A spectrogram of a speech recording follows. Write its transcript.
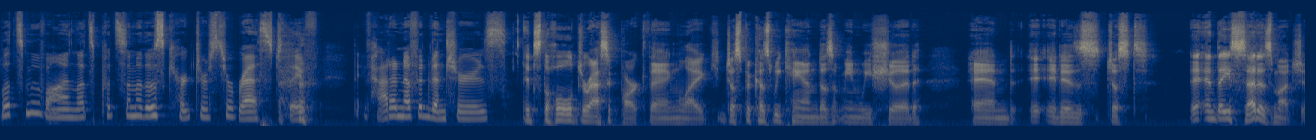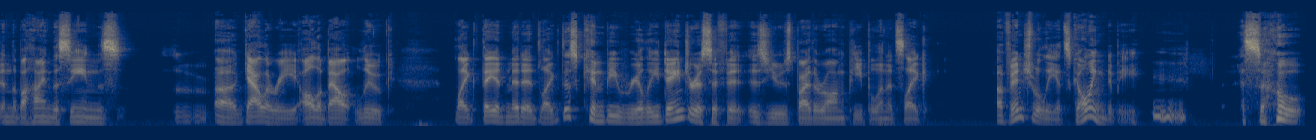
let's move on. Let's put some of those characters to rest. They've they've had enough adventures. It's the whole Jurassic Park thing. Like, just because we can doesn't mean we should. And it, it is just. And they said as much in the behind the scenes uh, gallery all about Luke. Like, they admitted, like, this can be really dangerous if it is used by the wrong people. And it's like, eventually it's going to be. Mhm. So,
